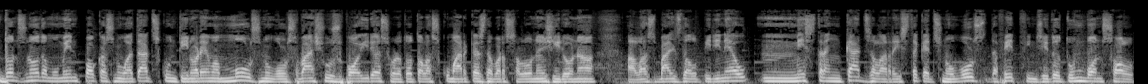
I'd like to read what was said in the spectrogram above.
Doncs no, de moment poques novetats. Continuarem amb molts núvols baixos, boira, sobretot a les comarques de Barcelona, Girona, a les valls del Pirineu, més trencats a la resta aquests núvols. De fet, fins i tot un bon sol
